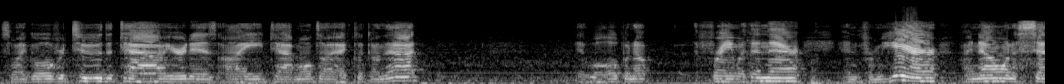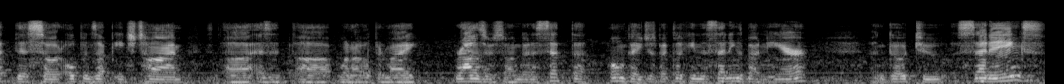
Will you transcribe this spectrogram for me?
So I go over to the tab, here it is, IE tab multi, I click on that. It will open up the frame within there. And from here, I now want to set this so it opens up each time uh, as it, uh, when I open my browser. So I'm going to set the home pages by clicking the settings button here and go to settings.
